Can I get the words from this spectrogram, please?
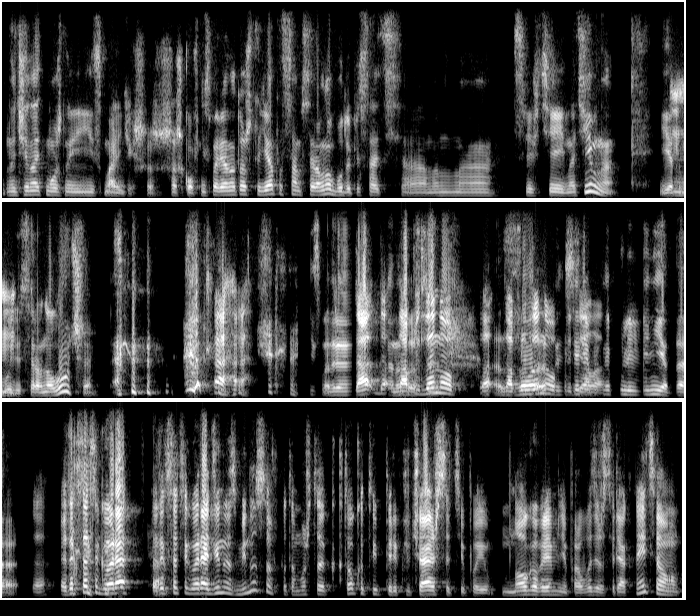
начинать можно и с маленьких шажков. Несмотря на то, что я-то сам все равно буду писать а, на, на Swift нативно, и это mm-hmm. будет все равно лучше. Несмотря на до определенного предела. нет, да. Это, кстати говоря, это, кстати говоря, один из минусов, потому что как только ты переключаешься, типа, и много времени проводишь с React Native,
